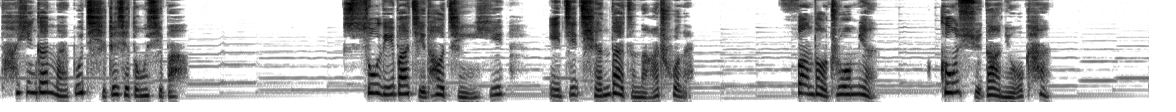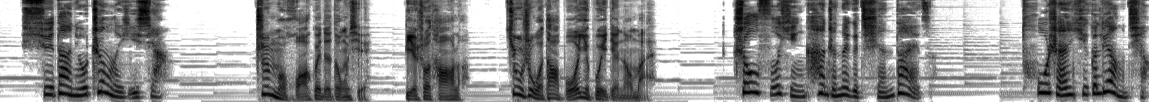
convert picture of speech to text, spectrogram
他应该买不起这些东西吧？苏黎把几套锦衣以及钱袋子拿出来，放到桌面，供许大牛看。许大牛怔了一下，这么华贵的东西，别说他了，就是我大伯也不一定能买。周福尹看着那个钱袋子，突然一个踉跄，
